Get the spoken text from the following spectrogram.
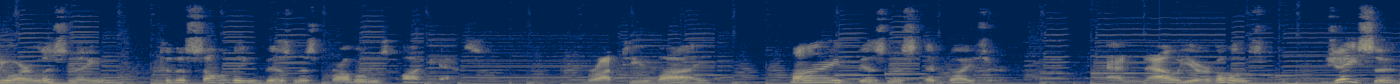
You are listening to the Solving Business Problems podcast, brought to you by My Business Advisor. And now, your host, Jason.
